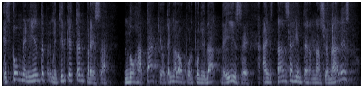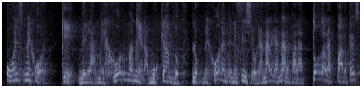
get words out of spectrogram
¿es conveniente permitir que esta empresa nos ataque o tenga la oportunidad de irse a instancias internacionales o es mejor que de la mejor manera, buscando los mejores beneficios, ganar, ganar para todas las partes,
